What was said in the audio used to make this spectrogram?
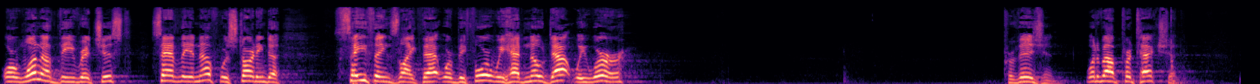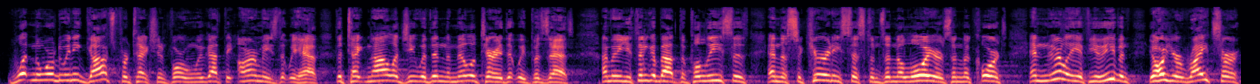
or one of the richest. Sadly enough, we're starting to say things like that where before we had no doubt we were. Provision. What about protection? What in the world do we need God's protection for when we've got the armies that we have, the technology within the military that we possess? I mean, you think about the police and the security systems and the lawyers and the courts, and really, if you even, all your rights are,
